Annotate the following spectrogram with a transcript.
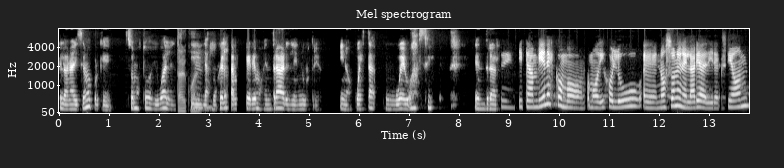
lo analicemos porque somos todos iguales. Tal cual. Y las mujeres también queremos entrar en la industria. Y nos cuesta un huevo así entrar. Sí. Y también es como, como dijo Lu, eh, no solo en el área de dirección,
